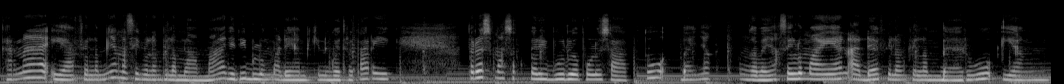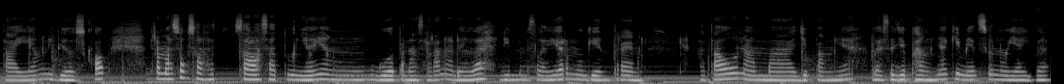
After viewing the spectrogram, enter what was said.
karena ya filmnya masih film-film lama jadi belum ada yang bikin gue tertarik Terus masuk 2021 banyak nggak banyak sih lumayan ada film-film baru yang tayang di bioskop. Termasuk salah, salah satunya yang gue penasaran adalah Demon Slayer Mugen Train atau nama Jepangnya bahasa Jepangnya Kimetsu no Yaiba.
